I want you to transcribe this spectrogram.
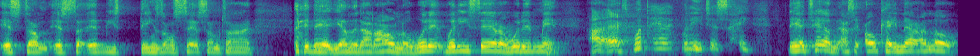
it's some it's it be things on set sometimes. They'll yell it out. I don't know what it what he said or what it meant. I asked, what the heck, what did he just say? They'll tell me. I said, okay, now I know.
